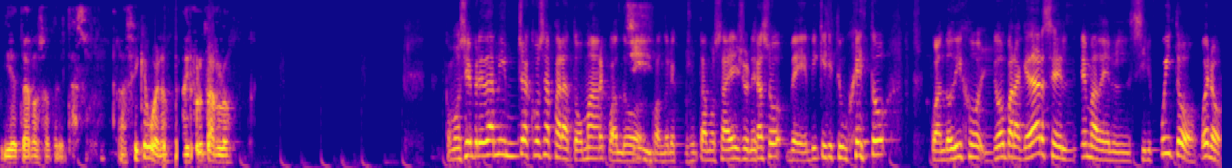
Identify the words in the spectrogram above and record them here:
y eternos atletas. Así que bueno, a disfrutarlo. Como siempre, Dami, muchas cosas para tomar cuando, cuando les consultamos a ellos. En el caso, vi que hiciste un gesto cuando dijo yo para quedarse el tema del circuito. Bueno,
